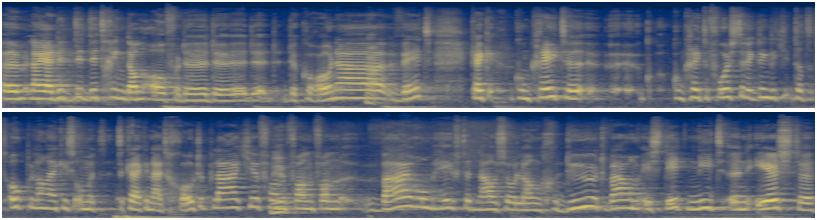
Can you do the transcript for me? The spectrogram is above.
Ehm, nou ja, dit, dit, dit ging dan over de, de, de, de coronawet. Kijk, concrete, eh, concrete voorstellen. Ik denk dat, je, dat het ook belangrijk is om het te kijken naar het grote plaatje. Van, Ja. van, van waarom heeft het nou zo lang geduurd? Waarom is dit niet een eerste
